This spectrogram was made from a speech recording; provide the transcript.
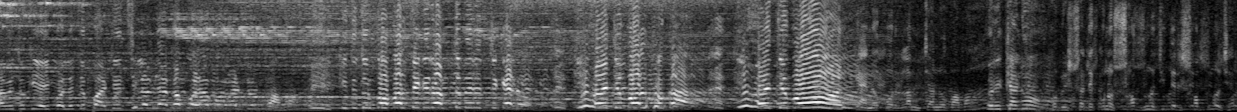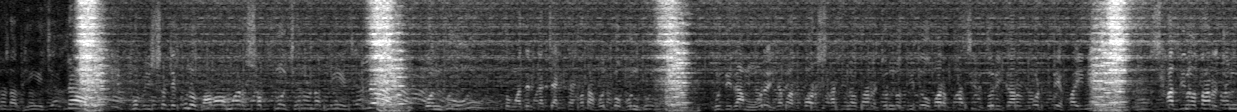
আমি তোকে এই কলেজে পাঠিয়েছিলাম লেখাপড়া করার জন্য। কিন্তু তোর কপাল থেকে রক্ত বেরোচ্ছে কেন? কি হয়েছে বল খোকা? কি হয়েছে বল? কেন করলাম জানো বাবা? ওরে কেন? ভবিষ্যতে কোনো স্বপ্ন স্বপ্ন যেন না ভেঙে যায়। না। ভবিষ্যতে কোনো বাবা মার স্বপ্ন যেন না ভেঙে যায়। বন্ধু তোমাদের কাছে একটা কথা বলব বন্ধু। ক্ষুদিরাম মরে যাবার পর স্বাধীনতার জন্য দ্বিতীয়বার ফাঁসির দড়ি কারণ করতে হয়নি। স্বাধীনতার জন্য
